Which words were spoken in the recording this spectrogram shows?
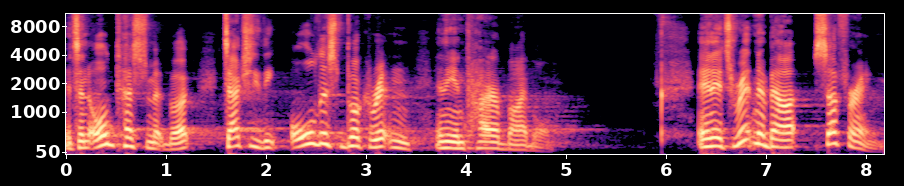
It's an Old Testament book. It's actually the oldest book written in the entire Bible. And it's written about suffering.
